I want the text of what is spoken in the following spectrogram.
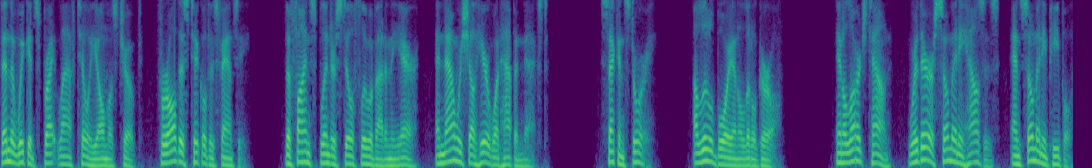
Then the wicked sprite laughed till he almost choked, for all this tickled his fancy. The fine splinter still flew about in the air, and now we shall hear what happened next. Second story. A little boy and a little girl. In a large town, where there are so many houses, and so many people,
